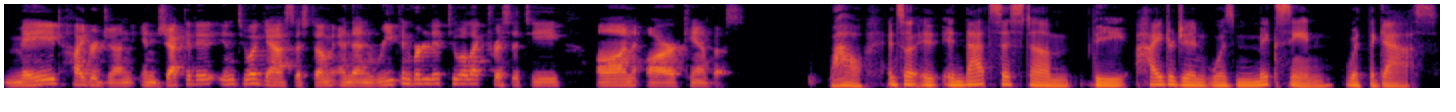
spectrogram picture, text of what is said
made hydrogen, injected it into a gas system, and then reconverted it to electricity on our campus. Wow. And so in that system, the hydrogen was mixing with the gas.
